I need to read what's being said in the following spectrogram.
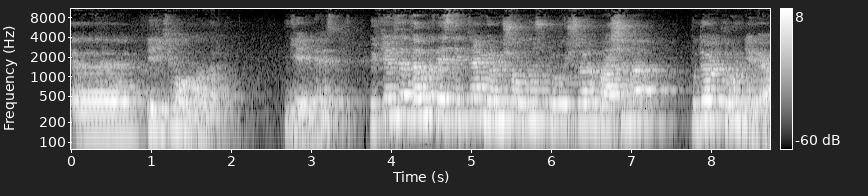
e, birikimi olmalıdır diyebiliriz. Ülkemizde tarımı destekleyen görmüş olduğunuz kuruluşların başında bu dört kurum geliyor.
